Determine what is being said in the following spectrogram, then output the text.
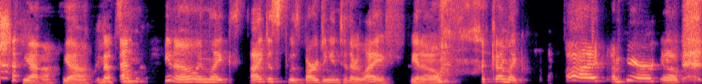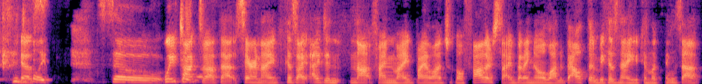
yeah. Yeah. That's, and, you know, and like I just was barging into their life, you know. like I'm like, hi, I'm here, you know. Yes. like so We've talked about that, Sarah and I, because I, I did not find my biological father's side, but I know a lot about them because now you can look things up.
